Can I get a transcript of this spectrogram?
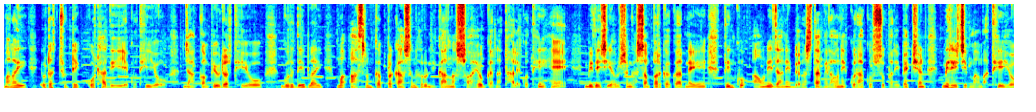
मलाई एउटा छुट्टै कोठा दिइएको थियो जहाँ कम्प्युटर थियो। गुरुदेवलाई म आश्रमका प्रकाशनहरू निकाल्न सहयोग गर्न थालेको थिएँ। विदेशीहरूसँग सम्पर्क गर्ने तिनको आउने जाने व्यवस्था मिलाउने कुराको सुपरिवेक्षण मेरै जिम्मा उत्साहमा थियो।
